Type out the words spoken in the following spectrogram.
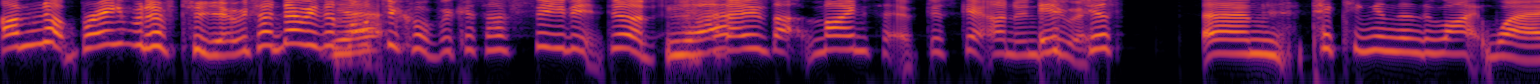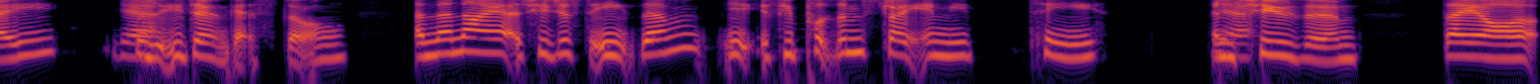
I'm not brave enough to do, which I know is Yeah. illogical because I've seen it done. Yeah. I know that mindset of just get on and do it. It's just um, picking in the right way so that you don't get stung. And then I actually just eat them. If you put them straight in your teeth and Yeah. chew them, they are,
